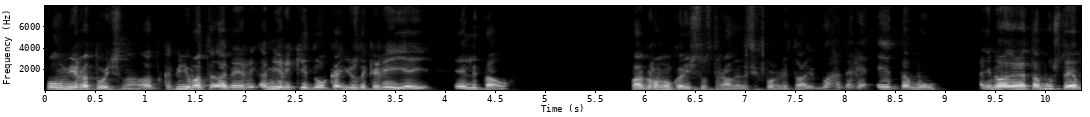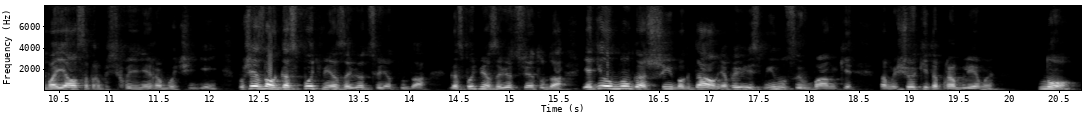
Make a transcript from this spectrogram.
Полмира точно. Вот, как минимум от Америки до Южной Кореи я, я летал. По огромному количеству стран. И до сих пор летаю. Благодаря этому. А не благодаря тому, что я боялся пропустить хоть один рабочий день. Потому что я знал, Господь меня зовет сегодня туда. Господь меня зовет сегодня туда. Я делал много ошибок. Да, у меня появились минусы в банке. Там еще какие-то проблемы. Но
